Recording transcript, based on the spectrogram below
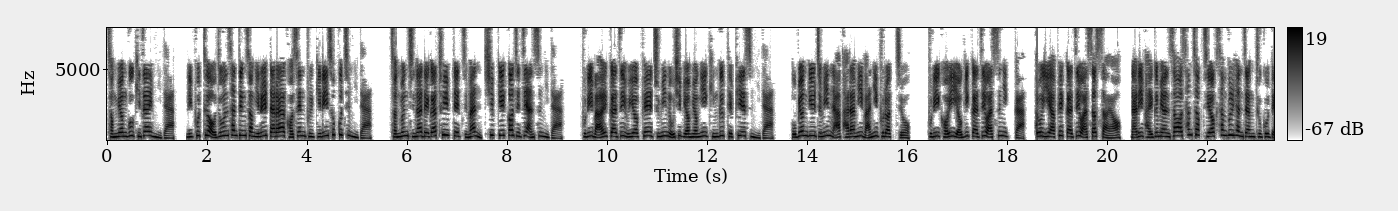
정명구 기자입니다. 리포트 어두운 산등성이를 따라 거센 불길이 솟구칩니다. 전문 진화대가 투입됐지만 쉽게 꺼지지 않습니다. 불이 마을까지 위협해 주민 50여 명이 긴급 대피했습니다. 오변길 주민 아 바람이 많이 불었죠. 불이 거의 여기까지 왔으니까 바로 이 앞에까지 왔었어요. 날이 밝으면서 삼척 지역 산불 현장 두 곳에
